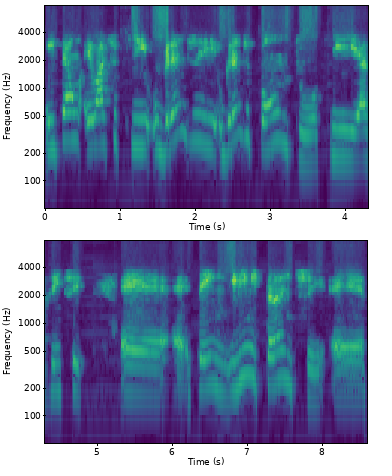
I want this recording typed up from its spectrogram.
Então, eu acho que o grande, o grande ponto que a gente é, é, tem limitante, é,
